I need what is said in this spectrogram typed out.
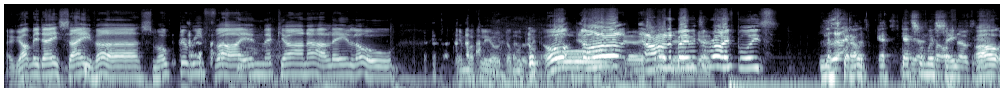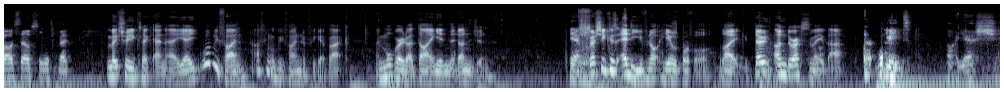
I got me day saver. Smoked the reefer in the can I lay low. In my Clio double oh, click. Oh, Oh, oh, okay, oh, the okay, moment's arrived, boys. Let's get out. Get get somewhere safe. Oh. Oh, somewhere safe. Make sure you click enter. Yeah, we'll be fine. I think we'll be fine if we get back. I'm more worried about dying in the dungeon. Yeah. Especially because Eddie, you've not healed before. Like, don't underestimate that. Wait. Oh yeah, shit.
